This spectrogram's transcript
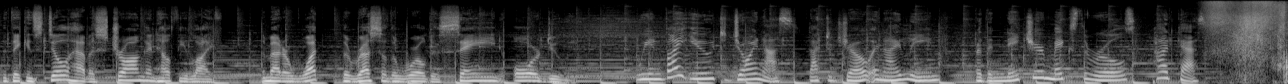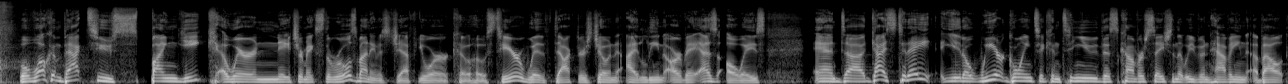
that they can still have a strong and healthy life, no matter what the rest of the world is saying or doing. We invite you to join us, Dr. Joe and Ilene, for the Nature Makes the Rules podcast. Well, welcome back to Spine Geek, where nature makes the rules. My name is Jeff, your co host here with Doctors Joe and Ilene Arvay, as always. And uh, guys, today, you know, we are going to continue this conversation that we've been having about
